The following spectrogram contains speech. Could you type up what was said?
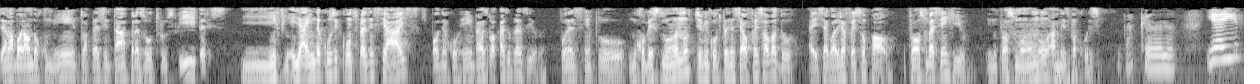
elaborar um documento, apresentar para os outros líderes e, enfim, e ainda com os encontros presenciais que podem ocorrer em vários locais do Brasil. Né? Por exemplo, no começo do ano, teve um encontro presencial foi em Salvador. Aí esse agora já foi em São Paulo. O próximo vai ser em Rio. E no próximo ano, a mesma coisa. Bacana. E aí,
